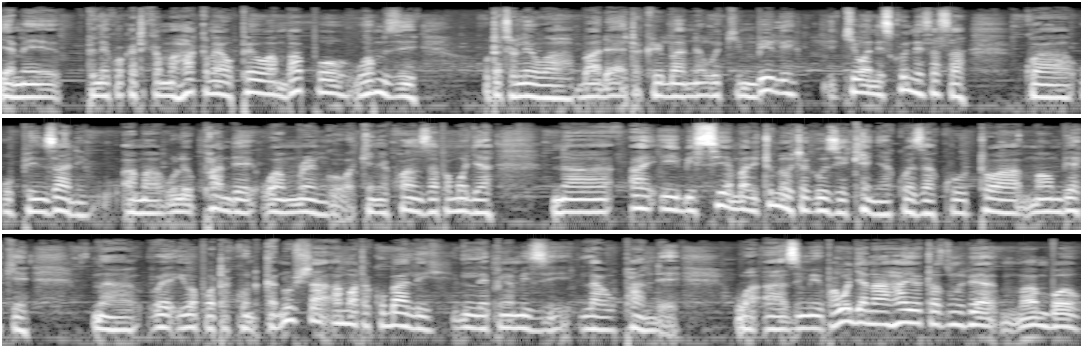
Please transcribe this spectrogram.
yamepelekwa katika mahakama ya upeo ambapo uamuzi utatolewa baada ya takriban wiki mbili, ikiwa ni siku nne sasa kwa upinzani ama ule upande wa mrengo wa Kenya Kwanza pamoja na IEBC ambayo ni tume ya uchaguzi ya Kenya kuweza kutoa maombi yake na iwapo watakanusha ama watakubali lile pingamizi la upande wa Azimio. Pamoja na hayo, tunazungumzia mambo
